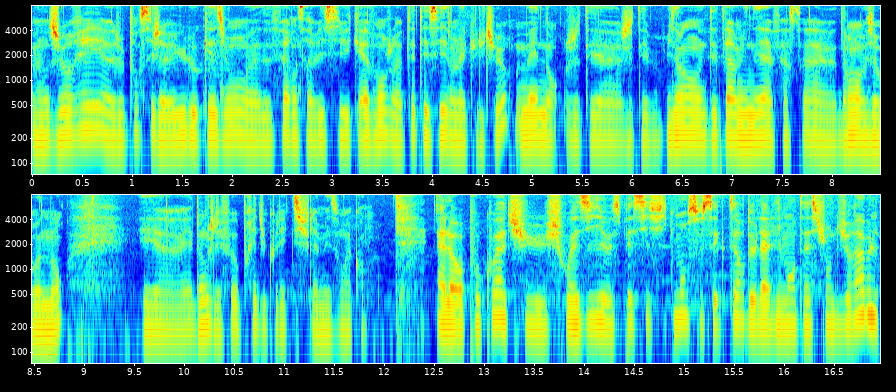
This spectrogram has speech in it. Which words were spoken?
J'aurais, euh, je pense, si j'avais eu l'occasion euh, de faire un service civique avant, j'aurais peut-être essayé dans la culture, mais non, j'étais euh, bien déterminée à faire ça dans l'environnement. Et, donc, je l'ai fait auprès du collectif La Maison à Caen. Alors, pourquoi as-tu choisi spécifiquement ce secteur de l'alimentation durable?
